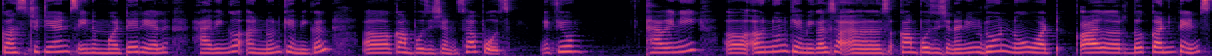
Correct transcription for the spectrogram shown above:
constituents in a material having an unknown chemical uh, composition. Suppose if you have any uh, unknown chemical uh, composition and you don't know what are the contents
